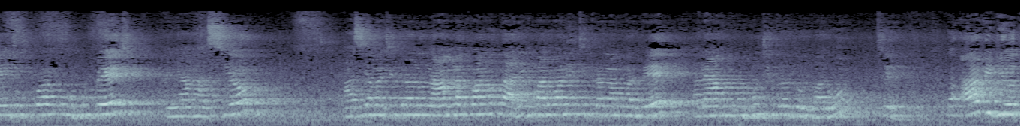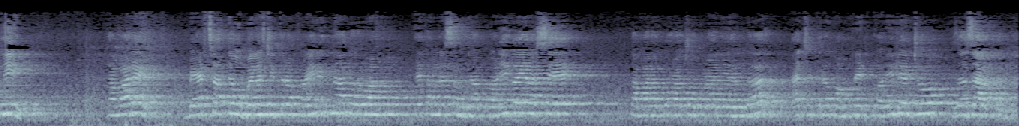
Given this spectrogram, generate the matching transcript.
પેજ ઉપર ઊભું પેજ અહીંયા હાસ્ય હાસ્યમાં ચિત્રનું નામ લખવાનું તારીખ મારવાની ચિત્ર નંબર બે અને આમ ઊભું ચિત્ર દોરવાનું છે તો આ વિડીયોથી તમારે બેટ સાથે ઉભેલા ચિત્ર કઈ રીતના દોરવાનું તે તમને સમજા પડી ગઈ હશે તમારા કોરા ચોપડાની અંદર આ ચિત્ર કમ્પ્લીટ કરી લેજો રજા કરતા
